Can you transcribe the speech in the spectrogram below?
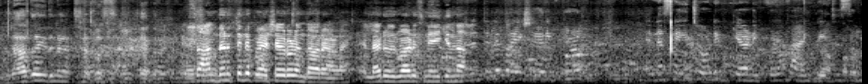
അല്ലാതെ ഇതിനകത്ത് സാന്ത്വനത്തിന്റെ പ്രേക്ഷകരോട് എന്താ പറയാനുള്ളത് എല്ലാവരും ഒരുപാട് സ്നേഹിക്കുന്ന പ്രേക്ഷകർ ഇപ്പോഴും എന്നെ സ്നേഹിച്ചുകൊണ്ടിരിക്കുകയാണ് ഇപ്പോഴും ഫാൻ പേജസും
